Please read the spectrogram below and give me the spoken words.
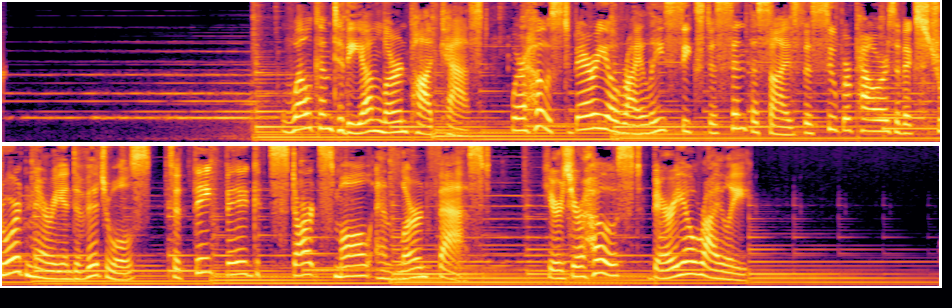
Welcome to the Unlearn Podcast, where host Barry O'Reilly seeks to synthesize the superpowers of extraordinary individuals to think big, start small, and learn fast. Here's your host, Barry O'Reilly.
